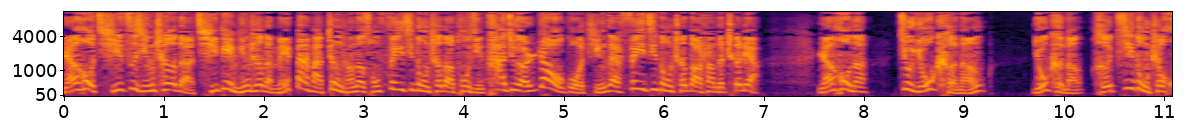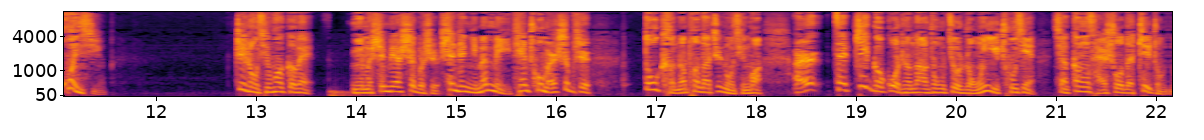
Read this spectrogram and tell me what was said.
然后骑自行车的、骑电瓶车的没办法正常的从非机动车道通行，他就要绕过停在非机动车道上的车辆，然后呢，就有可能、有可能和机动车混行。这种情况，各位，你们身边是不是？甚至你们每天出门是不是都可能碰到这种情况？而在这个过程当中，就容易出现像刚才说的这种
